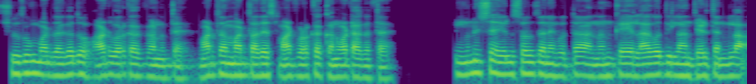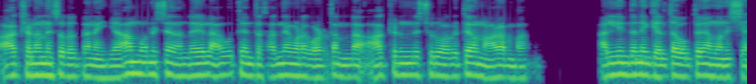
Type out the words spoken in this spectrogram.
ಶುರು ಮಾಡಿದಾಗ ಅದು ಹಾರ್ಡ್ ವರ್ಕ್ ಆಗಿ ಕಾಣುತ್ತೆ. ಮಾಡ್ತಾ ಮಾಡ್ತಾ ಅದೇ ಸ್ಮಾರ್ಟ್ ವರ್ಕ್ ಆಗಿ ಕನ್ವರ್ಟ್ ಆಗುತ್ತೆ. ಮನುಷ್ಯ ಎಲ್ಲಿ ಸೋಲ್ತಾನೆ ಗೊತ್ತಾ? ನನ್ನ ಕೈಯಲ್ಲಿ ಆಗೋದಿಲ್ಲ ಅಂತ ಹೇಳ್ತಾನಲ್ಲ, ಆ ಕ್ಷಣನೇ ಸೋಲ್ತಾನೆ. ಯಾವ ಮನುಷ್ಯ ನನ್ನ ಕೈಯಲ್ಲಿ ಆಗುತ್ತೆ ಅಂತ ಸಾಧನೆ ಮಾಡಕ್ ಹೊಡ್ತಾನಲ್ಲ ಆ ಕ್ಷಣದಿಂದ ಶುರು ಆಗುತ್ತೆ ಅವನ ಆರಂಭ. ಅಲ್ಲಿಂದನೇ ಗೆಲ್ತಾ ಹೋಗ್ತಾನೆ ಮನುಷ್ಯ.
